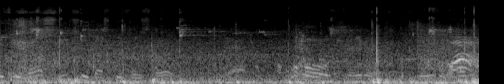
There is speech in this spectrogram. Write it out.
if you watch YouTube, that's different story. Yeah. Oh, straighter. Ah!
